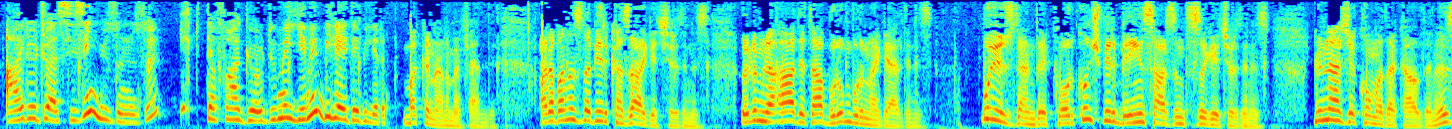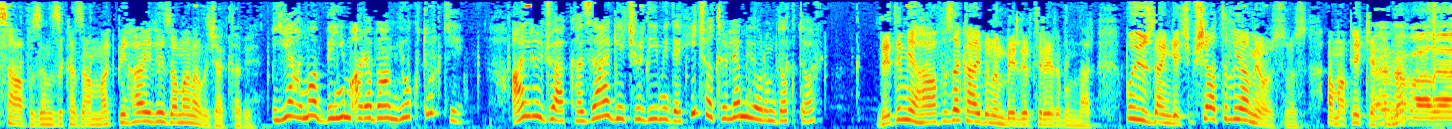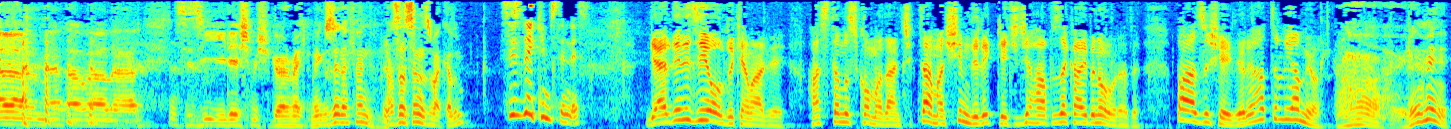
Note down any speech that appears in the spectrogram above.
Ayrıca sizin yüzünüzü ilk defa gördüğüme yemin bile edebilirim. Bakın hanımefendi. Arabanızla bir kaza geçirdiniz. Ölümle adeta burun buruna geldiniz. Bu yüzden de korkunç bir beyin sarsıntısı geçirdiniz. Günlerce komada kaldınız. Hafızanızı kazanmak bir hayli zaman alacak tabii. İyi ama benim arabam yoktur ki. Ayrıca kaza geçirdiğimi de hiç hatırlamıyorum doktor. Dedim ya hafıza kaybının belirtileri bunlar. Bu yüzden geçmişi hatırlayamıyorsunuz. Ama pek yakında... Merhabalar, merhabalar. Sizi iyileşmiş görmek ne güzel efendim. Nasılsınız bakalım? Siz de kimsiniz? Geldiğiniz iyi oldu Kemal Bey. Hastamız komadan çıktı ama şimdilik geçici hafıza kaybına uğradı. Bazı şeyleri hatırlayamıyor. Aa, öyle mi?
